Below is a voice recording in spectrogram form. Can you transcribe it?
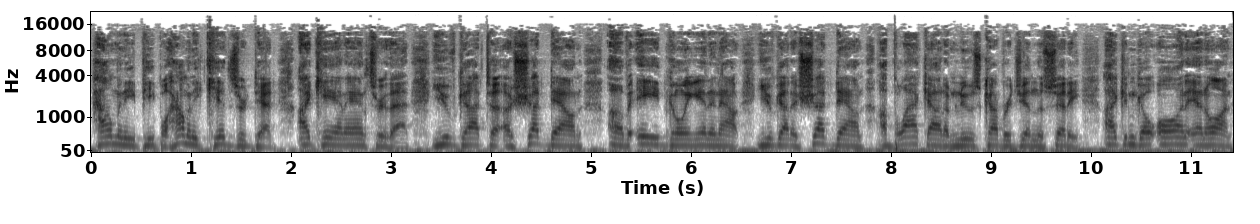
how many people, how many kids are dead. I can't answer that. You've got uh, a shutdown of aid going in and out. You've got a shutdown, a blackout of news coverage in the city. I can go on and on.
